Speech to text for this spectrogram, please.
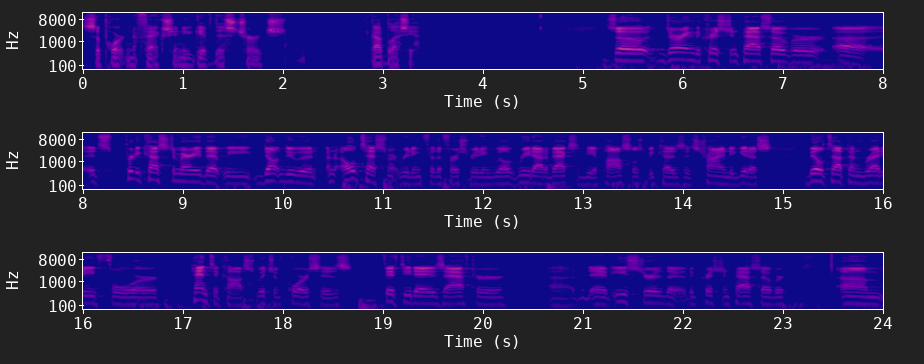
support and affection you give this church. God bless you. So during the Christian Passover, uh, it's pretty customary that we don't do an, an, Old Testament reading for the first reading. We'll read out of Acts of the Apostles because it's trying to get us built up and ready for Pentecost, which of course is 50 days after uh, the day of Easter, the, the Christian Passover. Um,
